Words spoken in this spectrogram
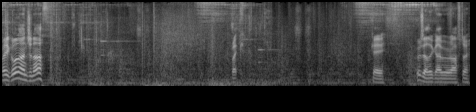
Where you going, Anjanath? Rick. Okay. Where's the other guy we were after?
